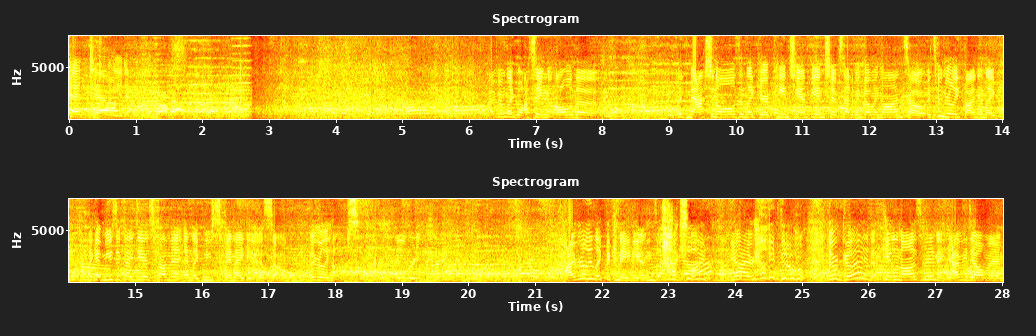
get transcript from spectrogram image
10 to 20 a day. Wow. I've been like watching all of the like nationals and like European championships that have been going on. So it's been really fun and like I get music ideas from it and like new spin ideas. So it really helps. Are you rooting for anybody? I really like the Canadians actually. Yeah, I really do. They're good. Kaetlyn Osmond and Gabby Daleman.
